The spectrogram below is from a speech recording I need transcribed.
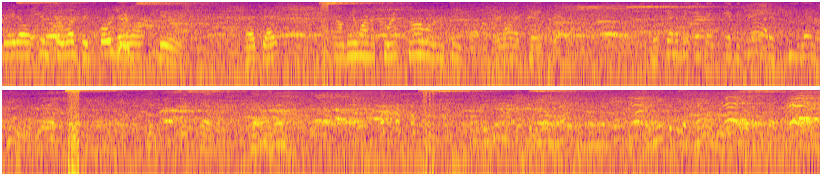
They don't think there was exposure? They want two. Okay. So they want a correct throw or a takedown? They want to take that. It's going to be, if, it, if it's not, it's two, then two. Is what I told you. It's a good, good challenge. Uh-huh. The only challenge. So if they get into the other matches, then they're fine. There needs to be a penalty to go with that challenge.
